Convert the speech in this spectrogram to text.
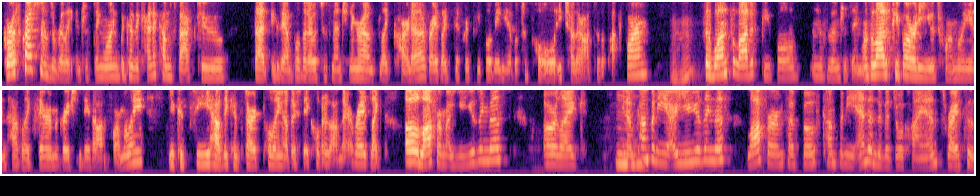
Growth question is a really interesting one because it kind of comes back to that example that I was just mentioning around like Carta, right? Like different people being able to pull each other onto the platform. Mm-hmm. So once a lot of people, and this is interesting, once a lot of people already use formally and have like their immigration data on formally, you could see how they can start pulling other stakeholders on there, right? Like, oh, law firm, are you using this? Or like, mm-hmm. you know, mm-hmm. company, are you using this? Law firms have both company and individual clients, right? So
